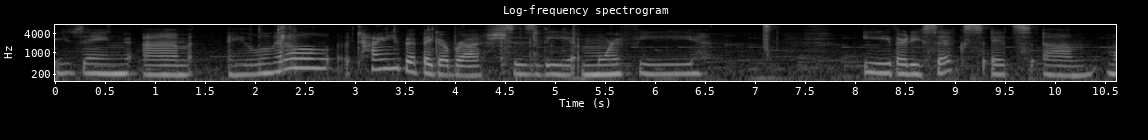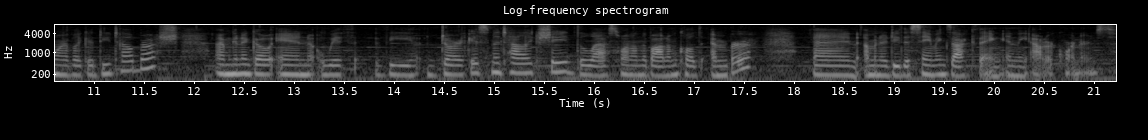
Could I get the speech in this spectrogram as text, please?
Using um, a little, a tiny bit bigger brush. This is the Morphe E36. It's um, more of like a detail brush. I'm gonna go in with the darkest metallic shade, the last one on the bottom called Ember, and I'm gonna do the same exact thing in the outer corners.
